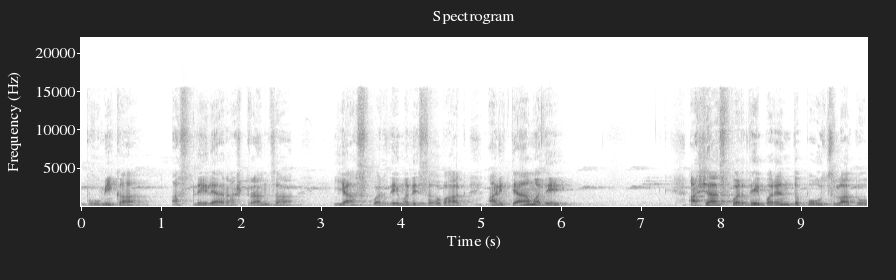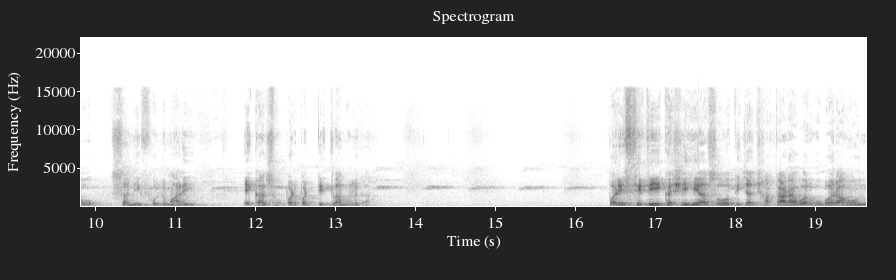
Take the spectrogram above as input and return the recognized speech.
भूमिका असलेल्या राष्ट्रांचा या स्पर्धेमध्ये सहभाग आणि त्यामध्ये अशा स्पर्धेपर्यंत पोहोचला तो सनी फुलमाळी एका झोपडपट्टीतला मुलगा. परिस्थिती कशीही असो तिच्या छाताडावर उभं राहून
